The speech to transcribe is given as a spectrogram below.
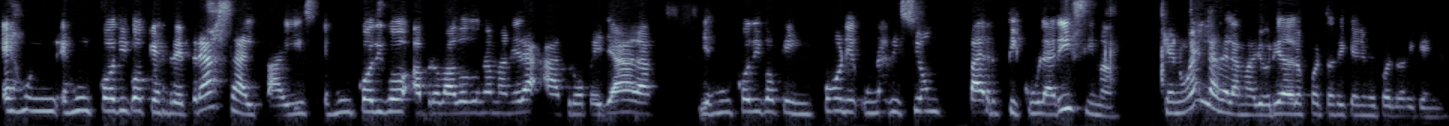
es un, es un código que retrasa al país, es un código aprobado de una manera atropellada y es un código que impone una visión particularísima, que no es la de la mayoría de los puertorriqueños y puertorriqueñas.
